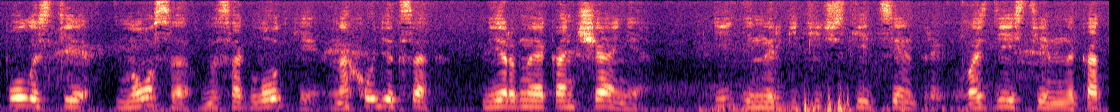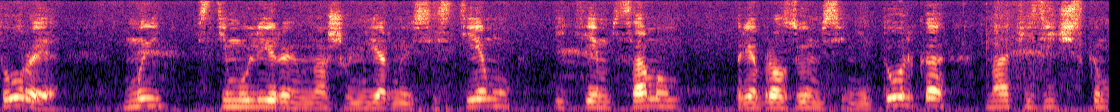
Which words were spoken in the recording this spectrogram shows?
в полости носа, в носоглотке находятся нервные окончания и энергетические центры, воздействием на которые мы стимулируем нашу нервную систему и тем самым преобразуемся не только на физическом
